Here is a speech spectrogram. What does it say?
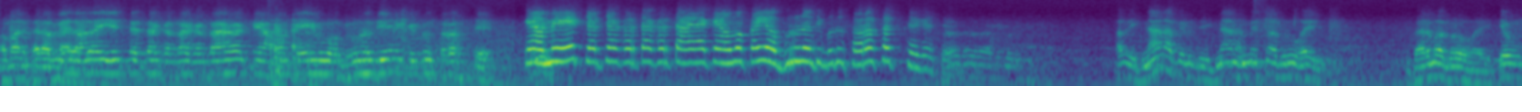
અમારે ખરાબ દાદા એ ચર્ચા કરતા કરતા આવ્યા કે આમાં કઈ એવું અઘરું નથી કેટલું સરસ છે. કે અમે એ ચર્ચા કરતા કરતા આયા કે આમાં કઈ અઘરું નથી બધું સરસ જ છે કે છે. આ વિજ્ઞાન આપેલું છે. વિજ્ઞાન હંમેશા અઘરું હોય ધર્મ ગૃહ હોય. કેવું?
